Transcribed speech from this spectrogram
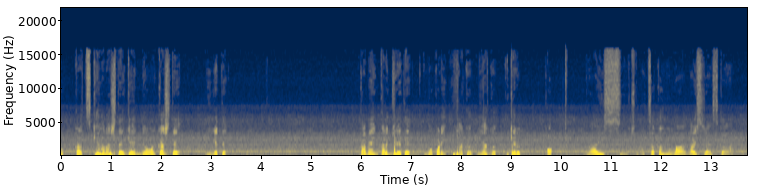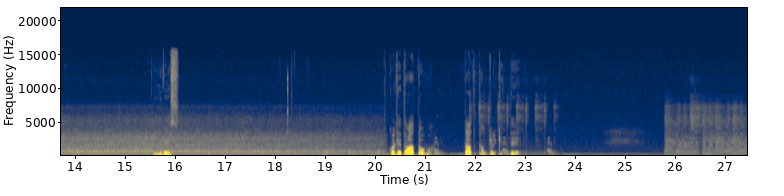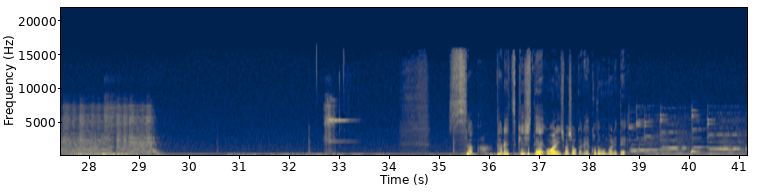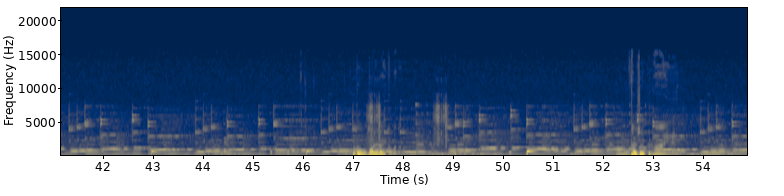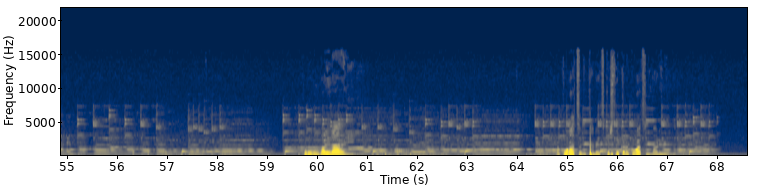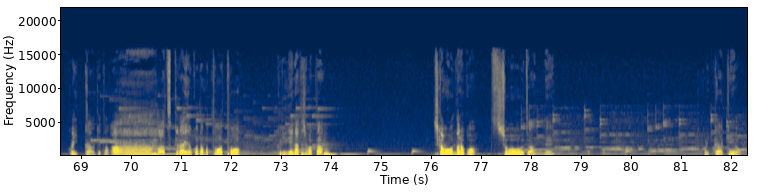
そこから突き放して減量を生かして逃げて画面から切れて残り100、200いける。おナイス。ちょっと松坂風磨ナイスじゃないですか。いいレース。これでダート馬ダート短距離決定。して終わりにしましょうかね子供生まれて。子供生まれないかまだ。うん体調良くない。子供生まれない。まあ、5月に種付けしてから5月に生まれるんだ。これ1回開けたあー、初くらいの子供とうとう、クリゲーになってしまった。しかも女の子、超残念。これ1回開けよ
